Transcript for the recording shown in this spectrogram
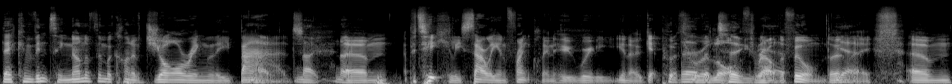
They're convincing. None of them are kind of jarringly bad. no, no. Um, particularly Sally and Franklin, who really you know get put Well, through a lot two, throughout yeah. the film, don't Yeah. they? Um,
